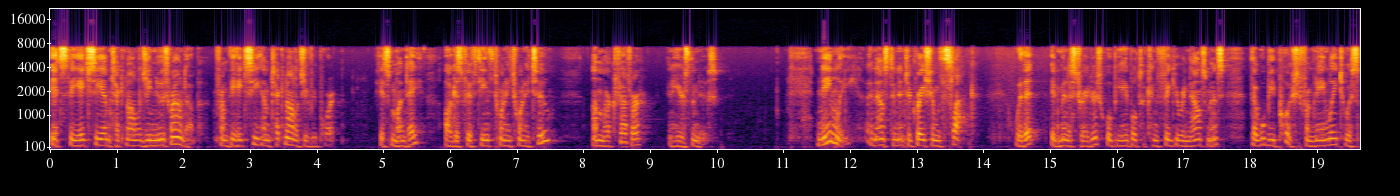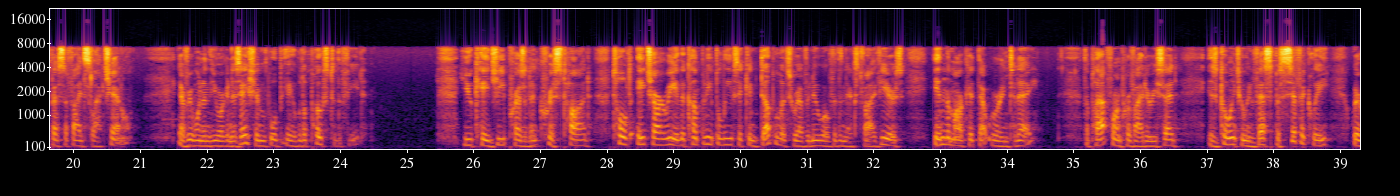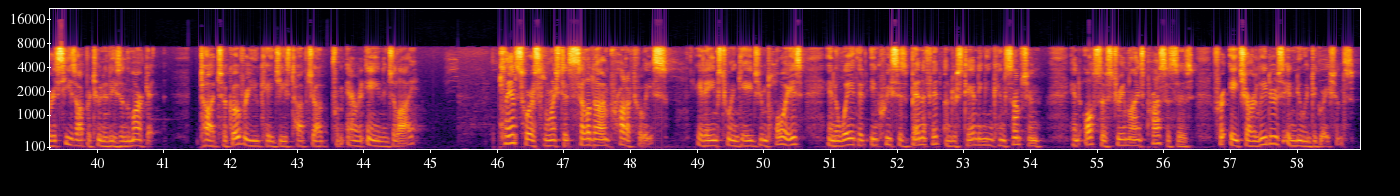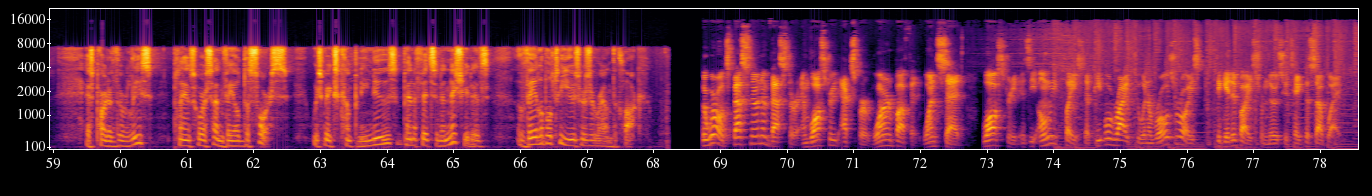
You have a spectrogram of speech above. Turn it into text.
It's the HCM Technology News Roundup from the HCM Technology Report. It's Monday, August 15th, 2022. I'm Mark Feffer, and here's the news. Namely announced an integration with Slack. With it, administrators will be able to configure announcements that will be pushed from Namely to a specified Slack channel. Everyone in the organization will be able to post to the feed. UKG President Chris Todd told HRE the company believes it can double its revenue over the next five years in the market that we're in today. The platform provider, he said, is going to invest specifically where it sees opportunities in the market. Todd took over UKG's top job from Aaron Ain in July. PlanSource launched its Celadon product release. It aims to engage employees in a way that increases benefit, understanding, and consumption, and also streamlines processes for HR leaders in new integrations. As part of the release, PlanSource unveiled The Source, which makes company news, benefits, and initiatives available to users around the clock. The world's best known investor and Wall Street expert, Warren Buffett, once said, Wall Street is the only place that people ride to in a Rolls Royce to get advice from those who take the subway.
